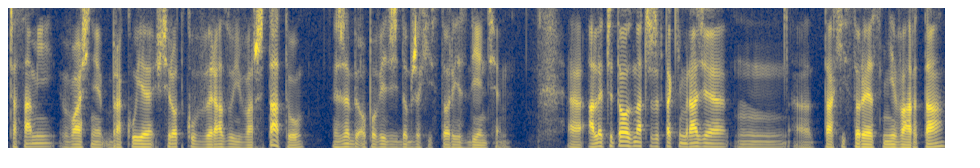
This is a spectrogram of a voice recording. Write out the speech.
czasami właśnie brakuje środków wyrazu i warsztatu, żeby opowiedzieć dobrze historię zdjęciem. E, ale czy to oznacza, że w takim razie mm, e, ta historia jest niewarta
